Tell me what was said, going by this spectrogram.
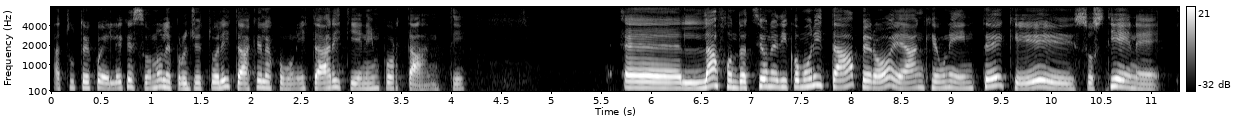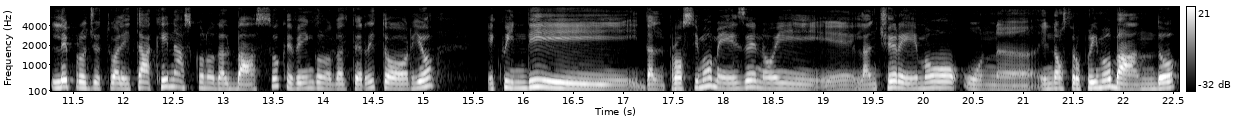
a tutte quelle che sono le progettualità che la comunità ritiene importanti. Eh, la Fondazione di Comunità però è anche un ente che sostiene le progettualità che nascono dal basso, che vengono dal territorio e quindi dal prossimo mese noi eh, lanceremo un, il nostro primo bando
